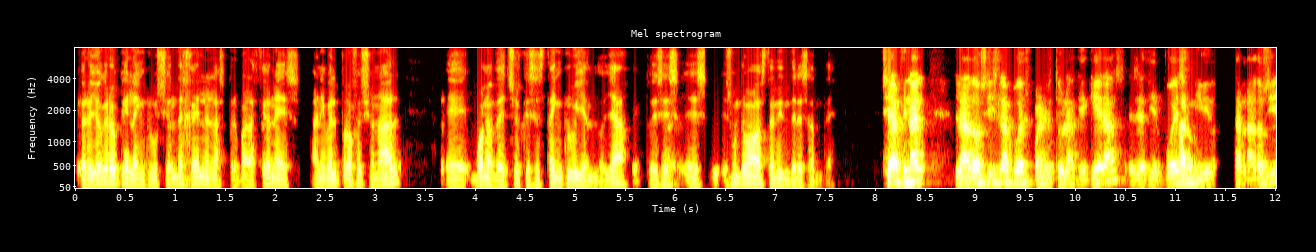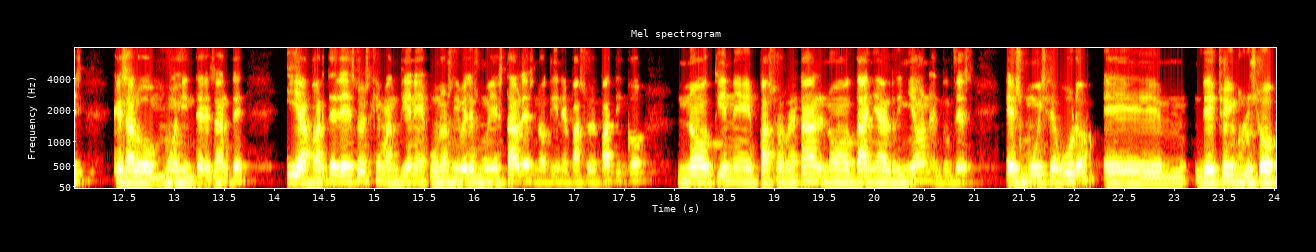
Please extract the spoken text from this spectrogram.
pero yo creo que la inclusión de gel en las preparaciones a nivel profesional, eh, bueno, de hecho es que se está incluyendo ya. Entonces es, un tema bastante interesante. Sí, al final la dosis la puedes poner tú la que quieras, es decir, puedes individualizar la dosis, que es algo muy interesante. Y aparte de eso es que mantiene unos niveles muy estables, no tiene paso hepático, no tiene paso renal, no daña el riñón, entonces es muy seguro. Em, de hecho, incluso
